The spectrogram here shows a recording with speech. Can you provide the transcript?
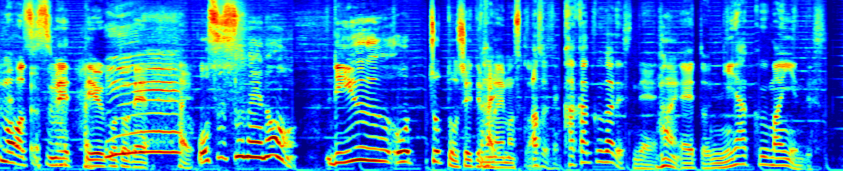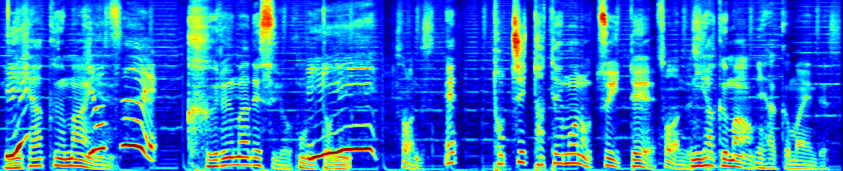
でもおすすめっていうことで、はい。おすすめの理由をちょっと教えてもらえますか、あそうですね。価格がですね、はい。えっ、と200万円です。200万円。安い。車ですよ本当に、そうなんです土地建物ついてそうなんです。200万。200万円です。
